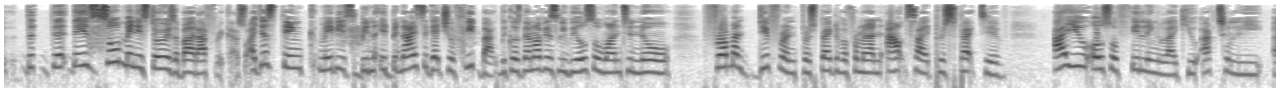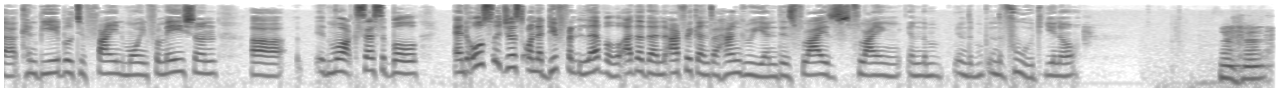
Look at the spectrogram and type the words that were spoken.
the, the, there's so many stories about Africa. So I just think maybe it's been, it'd be nice to get your feedback because then obviously we also want to know from a different perspective or from an outside perspective, are you also feeling like you actually uh, can be able to find more information, uh, more accessible, and also just on a different level other than Africans are hungry and there's flies flying in the in the in the food, you know? Mm-hmm.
